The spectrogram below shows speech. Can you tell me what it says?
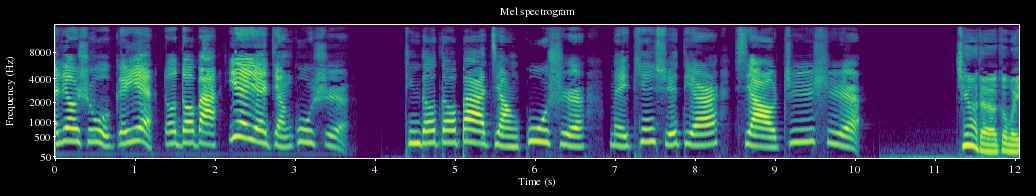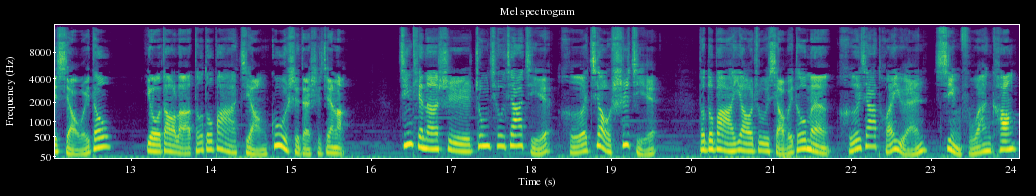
百六十五个夜，豆豆爸夜夜讲故事，听豆豆爸讲故事，每天学点儿小知识。亲爱的各位小围兜，又到了豆豆爸讲故事的时间了。今天呢是中秋佳节和教师节，豆豆爸要祝小围兜们阖家团圆、幸福安康，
